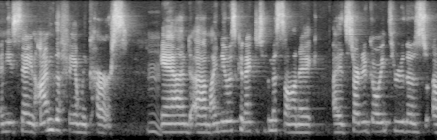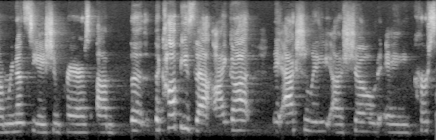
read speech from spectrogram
and he's saying, "I'm the family curse." Mm. And um, I knew it was connected to the Masonic. I had started going through those um, renunciation prayers. Um, the the copies that I got, they actually uh, showed a curse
